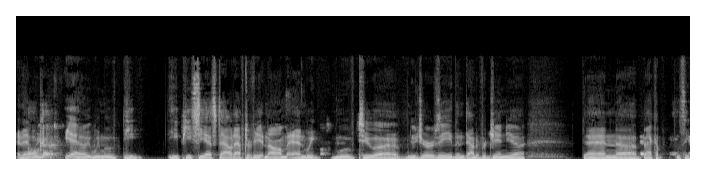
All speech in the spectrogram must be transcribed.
And then Oh, we, okay. yeah, we moved he he PCS'd out after Vietnam and we moved to uh, New Jersey, then down to Virginia, then uh, back up let's see,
